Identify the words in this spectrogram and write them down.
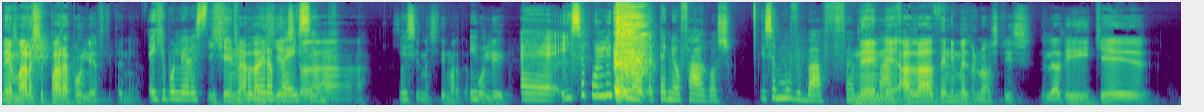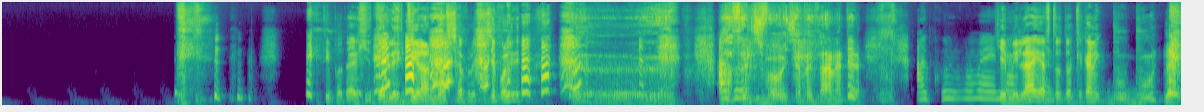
ναι, μου άρεσε πάρα πολύ αυτή η ταινία. Έχει πολύ ωραία Είχε στοιχεία και πολύ ωραίο εναλλαγέ pacing. στα, στα Είσαι- συναισθήματα. Ε, Πολύ. Ε, είσαι πολύ ταινιο- ταινιοφάγος. Είσαι movie buff. ε, Ναι, buff, ναι, αλλά δηλαδή. δεν είμαι γνώστης. Δηλαδή και. Τίποτα. Έρχεται λέει τυρανόσαυρο. Είσαι πολύ. Άφερς voice, θα πεθάνετε. Ακούμε Και ένα μιλάει τέτοιο. αυτό το και κάνει μπουμπούνα.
